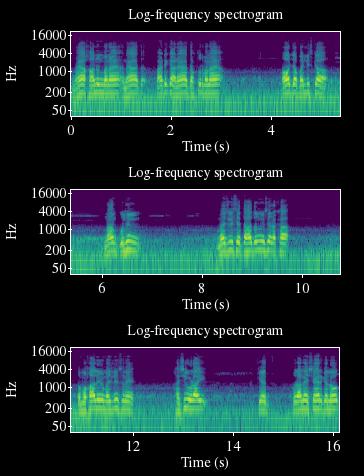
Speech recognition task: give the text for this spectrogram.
नया कानून बनाया, नया पार्टी का नया दस्तूर बनाया और जब मजलिस का नाम कुल्हिन मजलिस तहदुल्मी से रखा। तो मुखालिन मजलिस ने हँसी उड़ाई कि पुराने शहर के लोग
